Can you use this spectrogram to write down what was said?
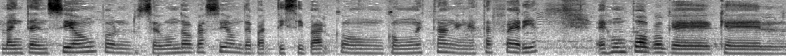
La intención por segunda ocasión de participar con, un stand en esta feria es un poco que, el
